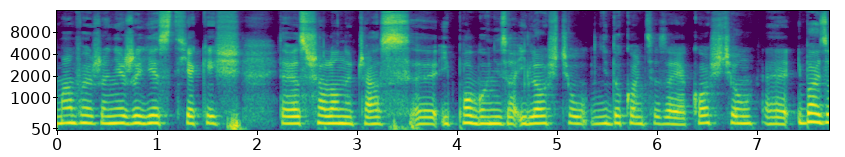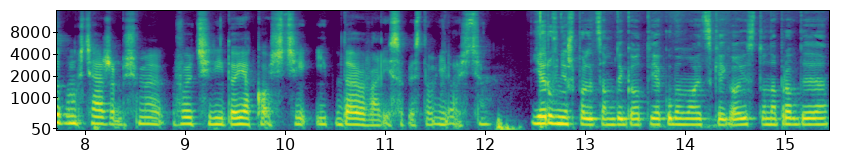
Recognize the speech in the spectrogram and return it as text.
Mam wrażenie, że jest jakiś teraz szalony czas i pogoń za ilością, nie do końca za jakością i bardzo bym chciała, żebyśmy wrócili do jakości i darowali sobie z tą ilością. Ja również polecam Dygot Jakuba Małeckiego. Jest to naprawdę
